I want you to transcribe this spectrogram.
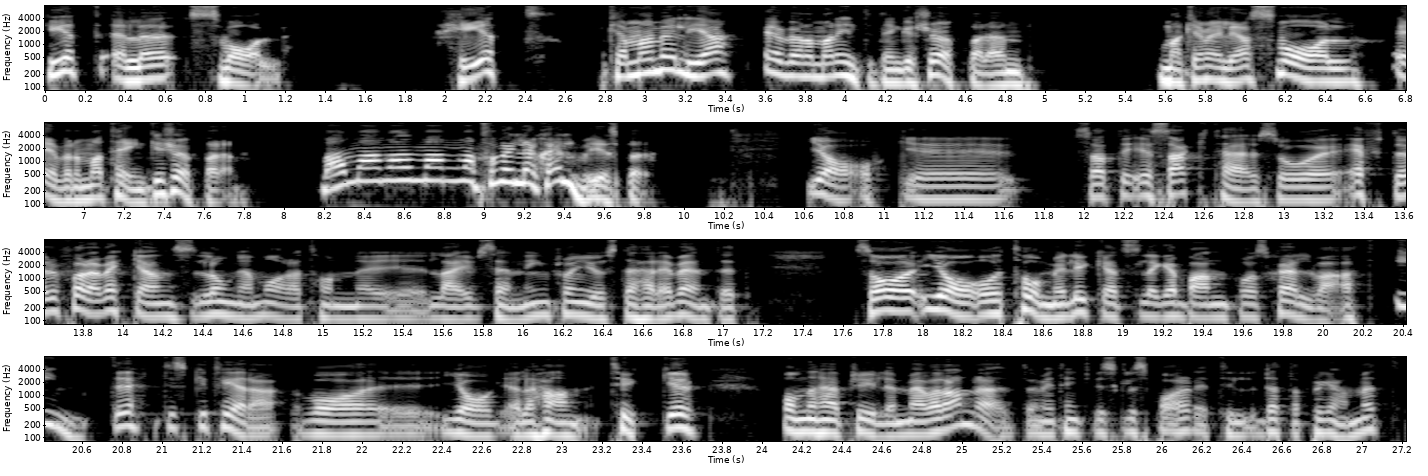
Het eller sval? Het kan man välja även om man inte tänker köpa den. Man kan välja sval även om man tänker köpa den. Man, man, man, man får välja själv, Jesper. Ja, och eh, så att det är sagt här så efter förra veckans långa maraton-livesändning eh, från just det här eventet så har jag och Tommy lyckats lägga band på oss själva att inte diskutera vad eh, jag eller han tycker om den här prylen med varandra. Utan vi tänkte vi skulle spara det till detta programmet.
